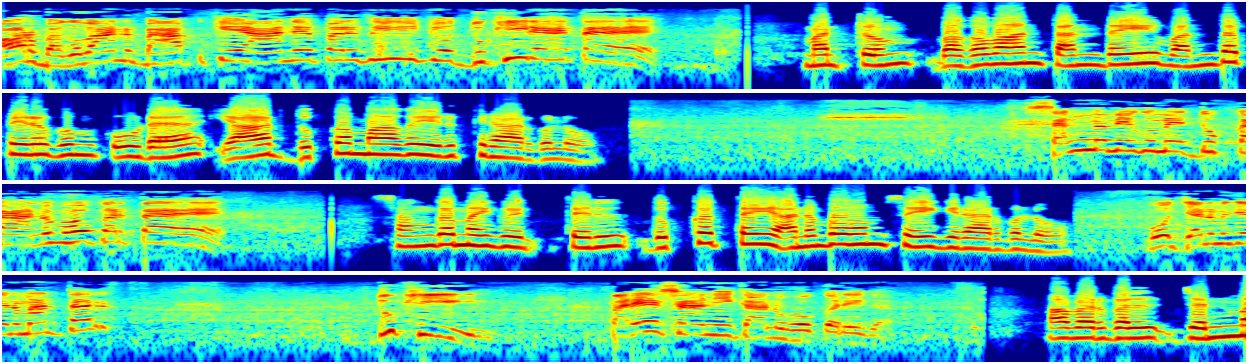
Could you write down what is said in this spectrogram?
और भगवान बाप के आने पर भी जो दुखी रहता है மற்றும் பகவான் தந்தை வந்த பிறகும் கூட யார் துக்கமாக இருக்கிறார்களோ संगम युग में दुख का अनुभव करता है சங்கம யுகத்தில் துக்கத்தை அனுபவம் செய்கிறார்களோ वो जन्म जन्मांतर दुखी परेशानी का अनुभव करेगा அவர்கள் ஜென்ம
